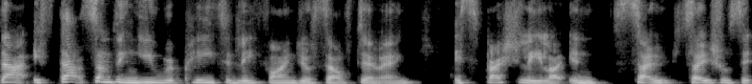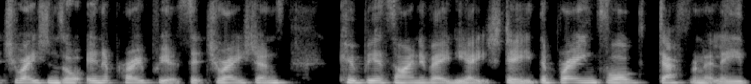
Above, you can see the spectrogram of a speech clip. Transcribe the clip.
that if that's something you repeatedly find yourself doing, especially like in so social situations or inappropriate situations, could be a sign of ADHD. The brain fog, definitely.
